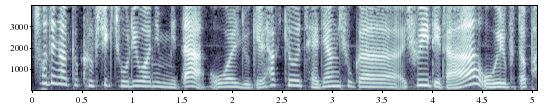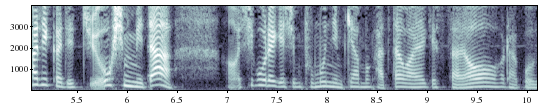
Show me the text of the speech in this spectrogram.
초등학교 급식 조리원입니다. 5월 6일 학교 재량 휴가 휴일이라 5일부터 8일까지 쭉 쉽니다. 어, 시골에 계신 부모님께 한번 갔다 와야겠어요. 라고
